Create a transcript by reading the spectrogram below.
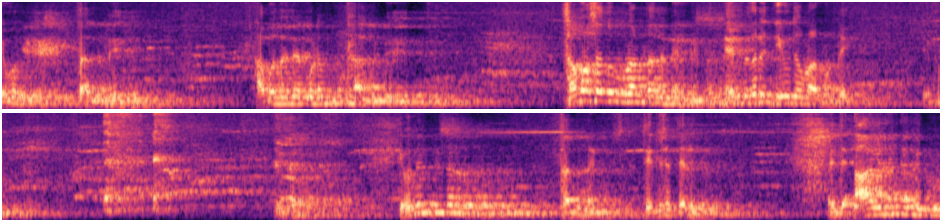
ఎవరు? తల్లులే అబద్ధం నేర్పడం తల్లులే సమస్య దుర్గుణాలు తల్లి నేర్పిస్తారు. నేర్పిస్తే జీవితంలో వాళ్ళు ఉంటాయి. ఎప్పుడు? చెప్పారు ఎవరు నేర్పిస్తారు తల్లి నేర్పిస్తారు తెలిసే. తెలియదు. అయితే ఆ విధంగా మీరు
